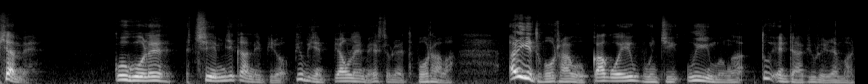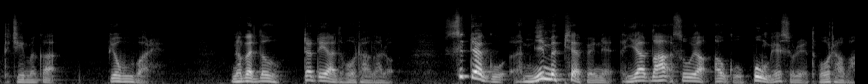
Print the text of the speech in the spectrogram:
ဖြတ်မယ်ကိုကိုလည်းအခြေအမြစ်ကနေပြီးတော့ပြုပြင်ပြောင်းလဲမယ်ဆိုတဲ့သဘောထားပါအဲ့ဒီသဘောထားကိုကာကွယ်ရေးဝန်ကြီးဦးရီမွန်ကသူ့အင်တာဗျူးတွေထဲမှာတစ်ချိန်မှကပြောမှုပါတယ်နံပါတ်3 တတိယသဘောထားကတော့စစ်တပ်ကိုအမြင့်မဖြတ်ပဲနဲ့အရသားအစိုးရအောက်ကိုပို့မယ်ဆိုတဲ့သဘောထားပါ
